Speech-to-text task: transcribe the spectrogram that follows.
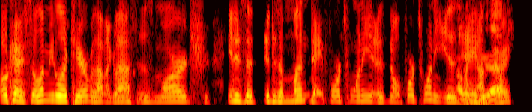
okay, so let me look here without my glasses. March. It is a it is a Monday. 420 is no 420 is Oh, we a. can I'm sorry.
